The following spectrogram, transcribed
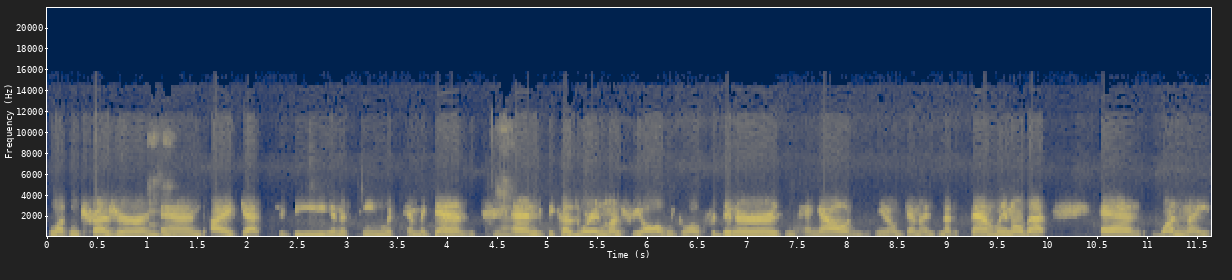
blood and treasure mm-hmm. and i get to be in a scene with him again yeah. and because we're in montreal we go out for dinners and hang out and you know again i met his family and all that and one night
